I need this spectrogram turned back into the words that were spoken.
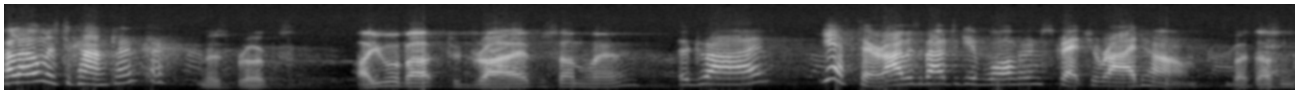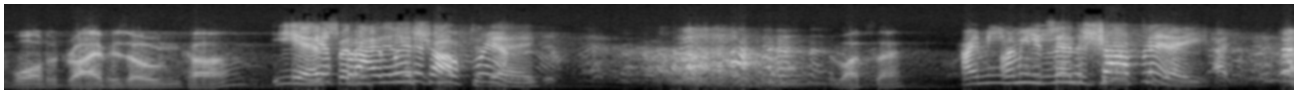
Hello, Mr. Conklin. Miss Brooks, are you about to drive somewhere? A drive? Yes, sir. I was about to give Walter and Stretch a ride home. But doesn't Walter drive his own car? Yes, Yes, but, but it's I in lent the it to shop a friend. today. What's that? I mean, I mean, he it's in the it to shop friend. today. I-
